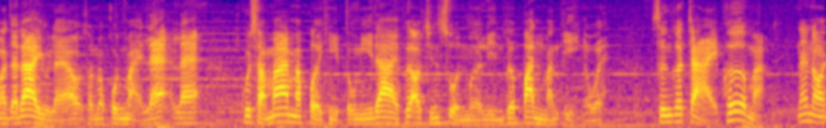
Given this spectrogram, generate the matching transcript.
มันจะได้อยู่แล้วสำหรับคนใหม่และ และคุณสามารถมาเปิดหีบตรงนี้ได้เพื่อเอาชิ้นส่วนเมอร์ลินเพื่อปั้นมันอีกนะเว้ย ซึ่งก็จ่ายเพิ่มอะ แน่นอน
